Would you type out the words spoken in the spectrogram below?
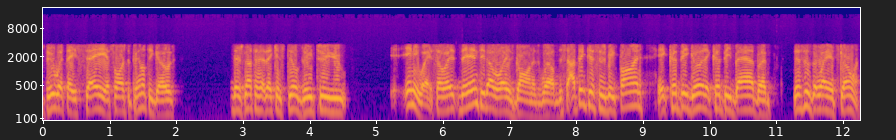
do what they say as far as the penalty goes, there's nothing that they can still do to you anyway. So it, the NCAA is gone as well. This, I think this would be fun. It could be good. It could be bad, but this is the way it's going.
